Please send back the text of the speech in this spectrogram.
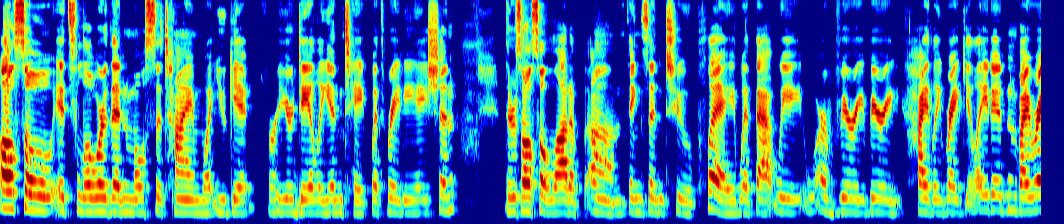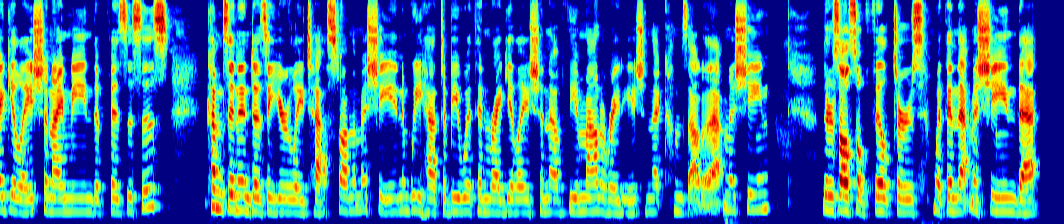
Also, it's lower than most of the time what you get for your daily intake with radiation there's also a lot of um, things into play with that. We are very, very highly regulated. And by regulation, I mean the physicist comes in and does a yearly test on the machine. We have to be within regulation of the amount of radiation that comes out of that machine. There's also filters within that machine that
